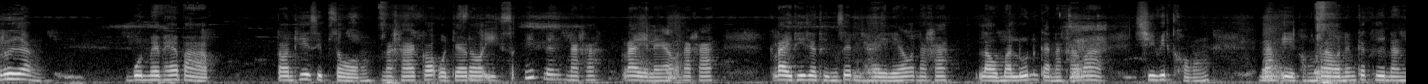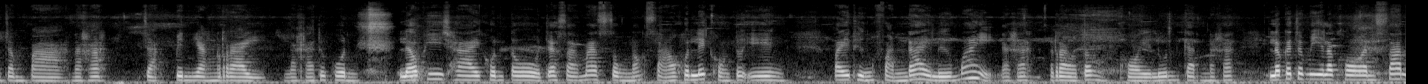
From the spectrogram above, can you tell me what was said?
เรื่องบุญไม่แพ้บาปตอนที่ 12 นะคะ ก็อดใจรออีกสักนิดนึงนะคะ ใกล้แล้วนะคะ ใกล้ที่จะถึงเส้นชัยแล้วนะคะ เรามาลุ้นกันนะคะว่าชีวิตของนางเอกของเรานั้นก็คือนางจำปานะคะ จะเป็นอย่างไรนะคะ ทุกคนแล้วพี่ชายคนโตจะสามารถส่งน้องสาวคนเล็กของตัวเอง ไปถึงฝันได้หรือไม่นะคะ เราต้องคอยลุ้นกันนะคะ แล้วก็จะมีละครสั้น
